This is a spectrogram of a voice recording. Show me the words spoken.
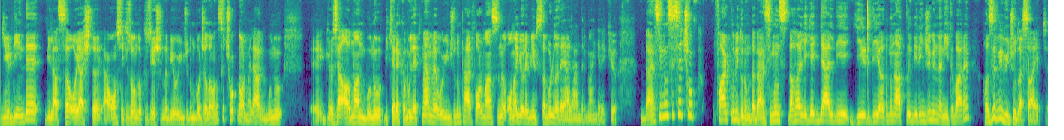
girdiğinde bilhassa o yaşta yani 18-19 yaşında bir oyuncunun bocalaması çok normal abi. Bunu e, göze alman, bunu bir kere kabul etmen ve oyuncunun performansını ona göre bir sabırla değerlendirmen gerekiyor. Ben Simmons ise çok farklı bir durumda. Ben Simmons daha lige geldiği, girdiği, adımını attığı birinci günden itibaren hazır bir vücuda sahipti.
